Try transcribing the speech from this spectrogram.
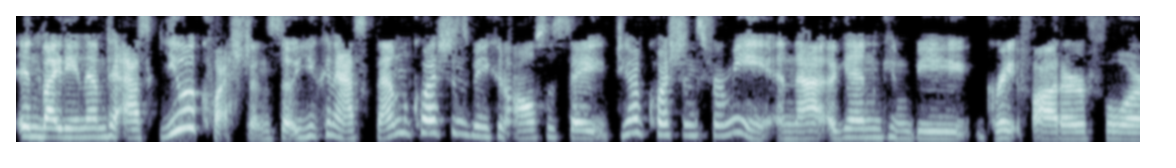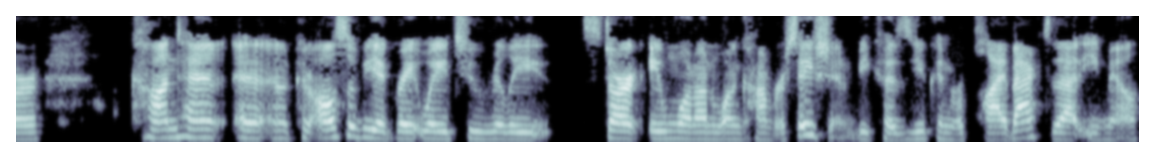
inviting them to ask you a question. So you can ask them questions, but you can also say, Do you have questions for me? And that again can be great fodder for content and it can also be a great way to really start a one-on-one conversation because you can reply back to that email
